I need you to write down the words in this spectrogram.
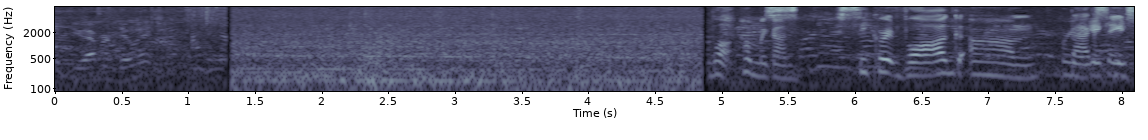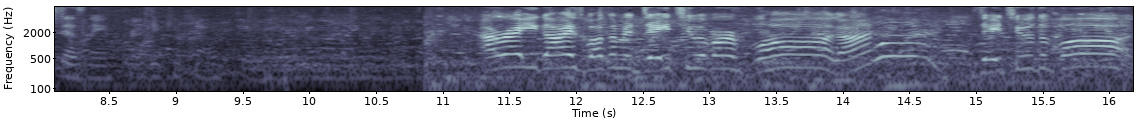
if you ever do it, Oh my god. Secret vlog, um, backstage Disney. All right, you guys, welcome to day two of our vlog, huh? Day two of the vlog.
